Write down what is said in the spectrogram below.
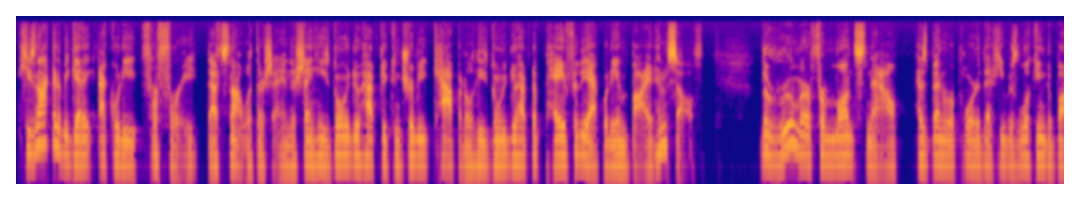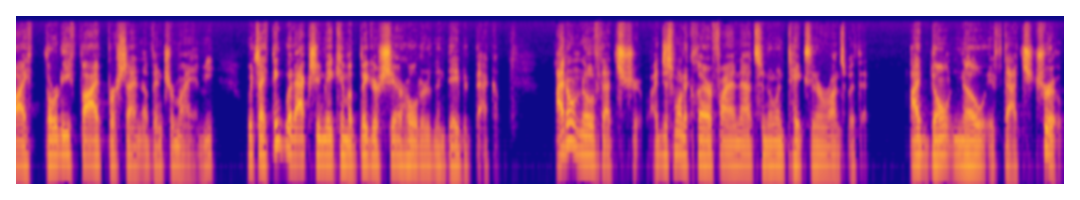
he's not going to be getting equity for free. That's not what they're saying. They're saying he's going to have to contribute capital. He's going to have to pay for the equity and buy it himself. The rumor for months now has been reported that he was looking to buy 35% of Inter Miami, which I think would actually make him a bigger shareholder than David Beckham. I don't know if that's true. I just want to clarify on that so no one takes it and runs with it. I don't know if that's true.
